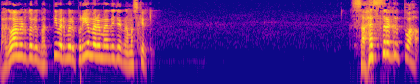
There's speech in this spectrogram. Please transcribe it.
ഭഗവാന്റെ അടുത്തൊരു ഭക്തി വരുമ്പോൾ ഒരു പ്രിയം വരുമ്പോൾ എന്ത് ചെയ്യും? നമസ്കരിക്കും. സഹസ്രകൃത്വ.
